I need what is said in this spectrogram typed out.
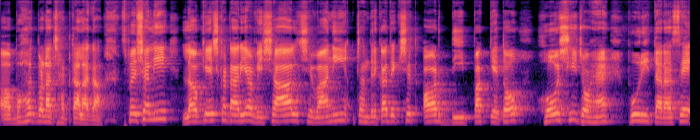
बहुत बड़ा झटका लगा। स्पेशली लवकेश कटारिया, विशाल, शिवानी, चंद्रिका दीक्षित और दीपक के तो होश ही जो हैं, पूरी तरह से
